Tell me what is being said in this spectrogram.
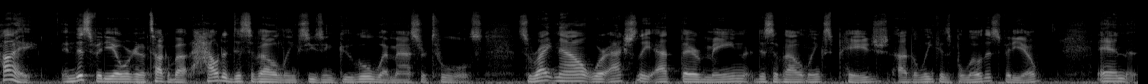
Hi, in this video we're going to talk about how to disavow links using Google Webmaster Tools. So right now we're actually at their main disavow links page. Uh, the link is below this video and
